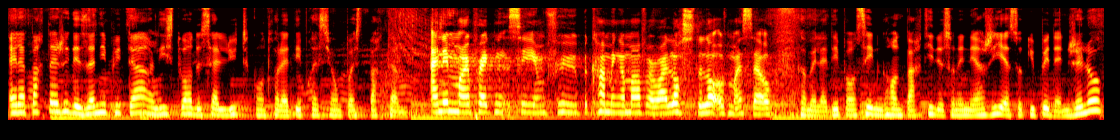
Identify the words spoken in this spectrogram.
elle a partagé des années plus tard l'histoire de sa lutte contre la dépression postpartum. Comme elle a dépensé une grande partie de son énergie à s'occuper d'Angelo,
